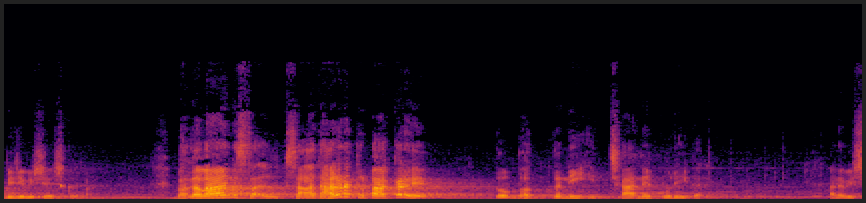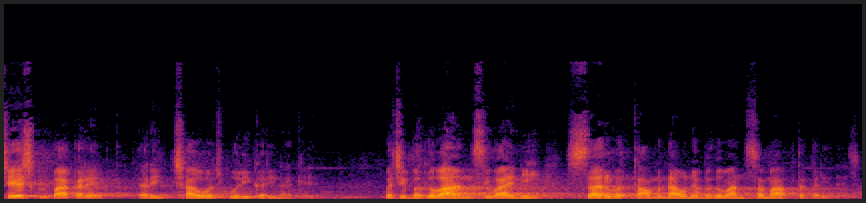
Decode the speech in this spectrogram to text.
બીજી વિશેષ કૃપા. ભગવાન સાધારણ કૃપા કરે તો ભક્તની ઈચ્છાને પૂરી કરે. અને વિશેષ કૃપા કરે ત્યારે ઈચ્છાઓ જ પૂરી કરી નાખે. પછી ભગવાન સિવાયની સર્વ કામનાઓને ભગવાન સમાપ્ત કરી દે છે.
